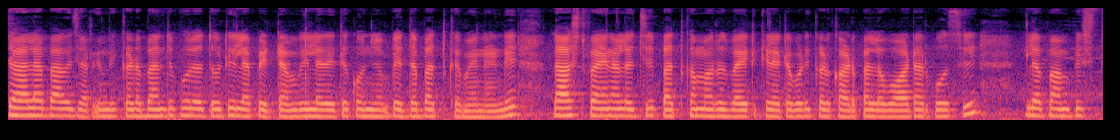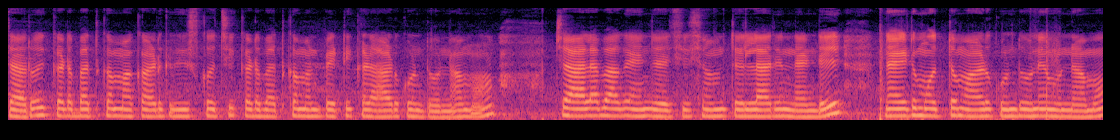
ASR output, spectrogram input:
చాలా బాగా జరిగింది. ఇక్కడ బంతి పూలతోటి ఇలా పెట్టాం. వీళ్ళదైతే కొంచెం పెద్ద బతుకమేనండి లాస్ట్ ఫైనల్ వచ్చి బతుకమ్మ రోజు బయటికి వెళ్ళేటప్పుడు ఇక్కడ కడపల్లో వాటర్ పోసి ఇలా పంపిస్తారు. ఇక్కడ బతుకమ్మ కాడికి తీసుకొచ్చి ఇక్కడ బతుకమ్మను పెట్టి ఇక్కడ ఆడుకుంటున్నాము చాలా బాగా ఎంజాయ్ చేసాం తెల్లారిందండి. నైట్ మొత్తం ఆడుకుంటూనే ఉన్నాము.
